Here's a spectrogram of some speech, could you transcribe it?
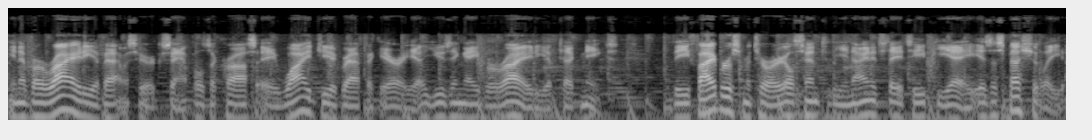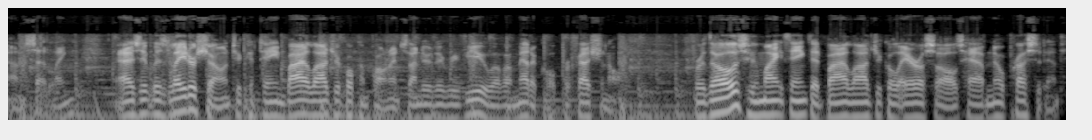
in a variety of atmospheric samples across a wide geographic area using a variety of techniques. The fibrous material sent to the United States EPA is especially unsettling, as it was later shown to contain biological components under the review of a medical professional. For those who might think that biological aerosols have no precedent,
